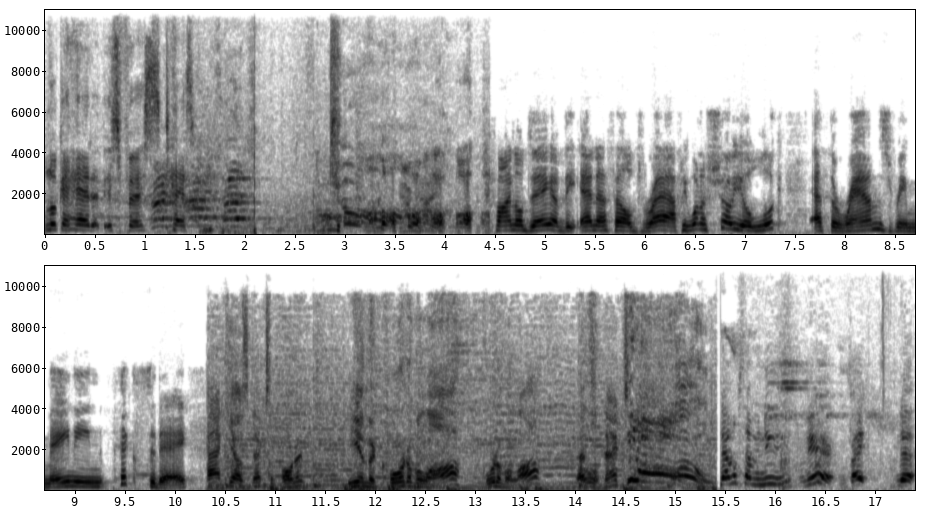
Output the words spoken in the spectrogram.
look ahead at this first test. Final day of the NFL draft. We want to show you a look at the Rams' remaining picks today. Pacquiao's next opponent be in the court of law. Court of law? That's next. Whoa! Dans sa venue, vers, right, le-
